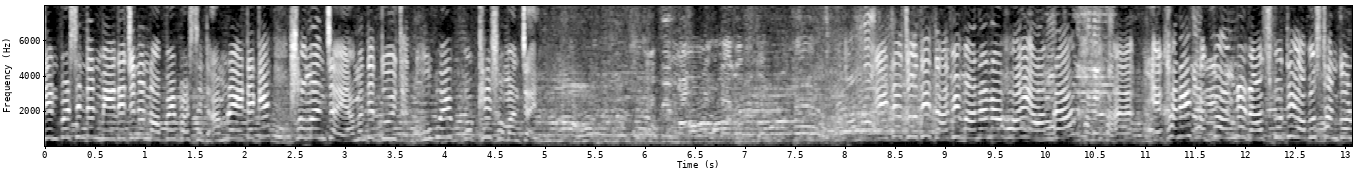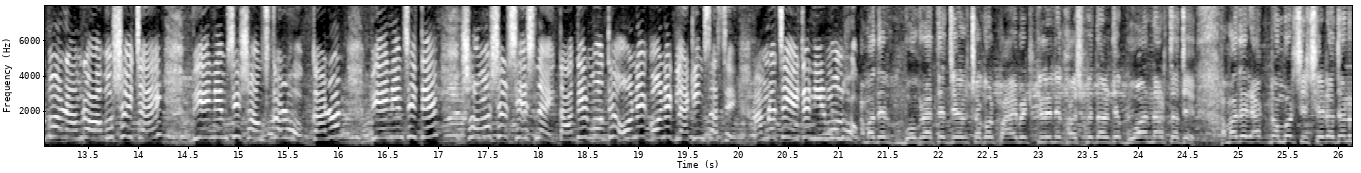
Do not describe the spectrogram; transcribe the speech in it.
টেন পার্সেন্টের মেয়েদের জন্য নব্বই পার্সেন্ট আমরা এটাকে সমান চাই আমাদের দুই উভয় পক্ষে সমান চাই এটা যদি দাবি মানা না হয় আমরা আহ, এখানেই থাকব আমরা রাজপথে অবস্থান করব আর আমরা অবশ্যই চাই বিএনএমসি সংস্কার হোক কারণ বিএনএমসিতে সমস্যার শেষ নাই তাদের মধ্যে অনেক অনেক ল্যাকিংস আছে আমরা চাই এটা নির্মূল হোক আমাদের বগুড়াতে যে সকল প্রাইভেট ক্লিনিক হসপিটালতে ভুয়া নার্স আছে, আমাদের এক নম্বর সেটা যেন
